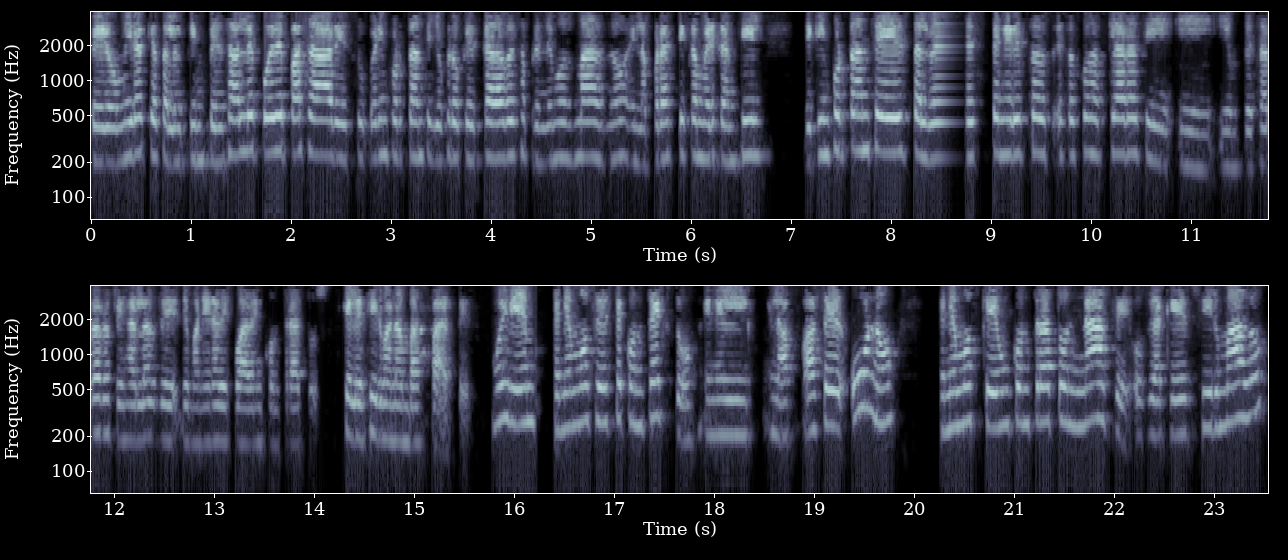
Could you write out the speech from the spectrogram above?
pero mira que hasta lo que impensable puede pasar es súper importante. Yo creo que cada vez aprendemos más, ¿no? En la práctica mercantil de qué importante es tal vez tener estas, estas cosas claras y, y, empezar a reflejarlas de, de, manera adecuada en contratos que le sirvan a ambas partes. Muy bien, tenemos este contexto. En, el, en la fase 1 tenemos que un contrato nace, o sea que es firmado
